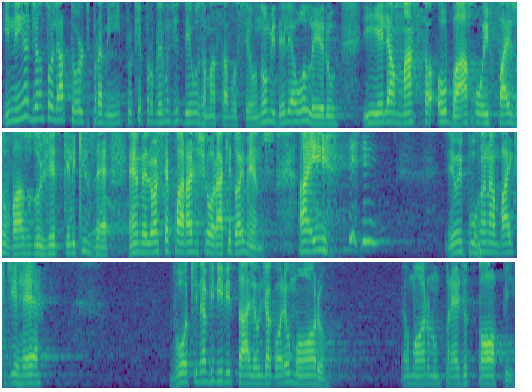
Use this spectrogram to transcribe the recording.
E nem adianta olhar torto para mim, porque é problema de Deus amassar você. O nome dele é oleiro. E ele amassa o barro e faz o vaso do jeito que ele quiser. É melhor você parar de chorar que dói menos. Aí, Eu empurrando a bike de ré. Vou aqui na Avenida Itália, onde agora eu moro. Eu moro num prédio top,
